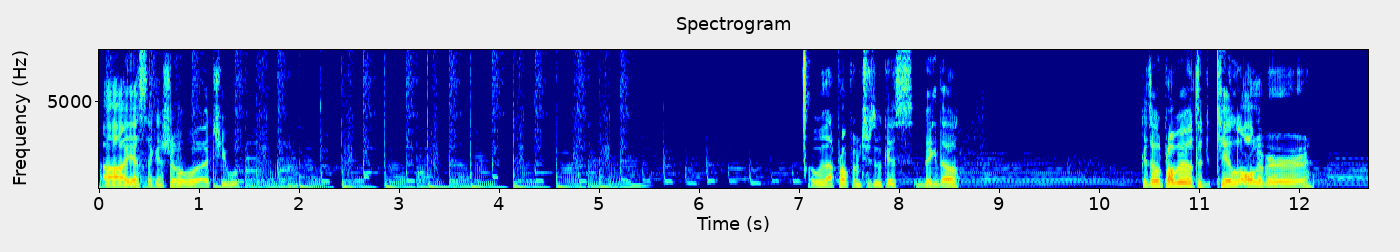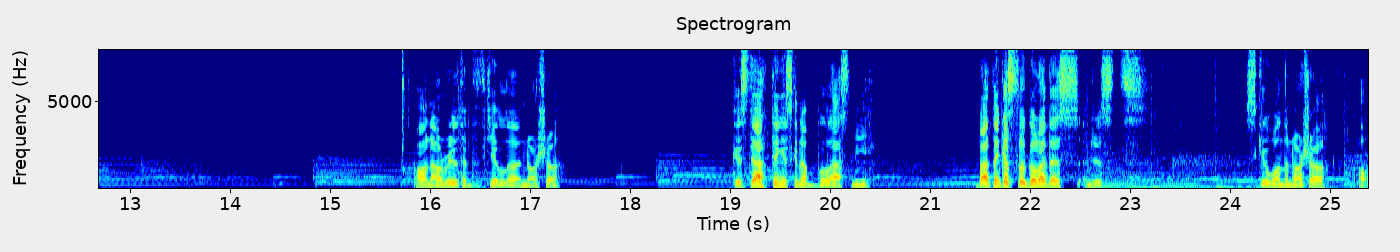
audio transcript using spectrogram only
Uh, yes, I can show uh. Oh, that prop from Shizuka is big though. Because I would probably be able to kill Oliver. Oh, now I'm really tempted to kill uh, Narsha. Because that thing is gonna blast me. But I think I still go like this and just skill one the Narsha. Oh,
